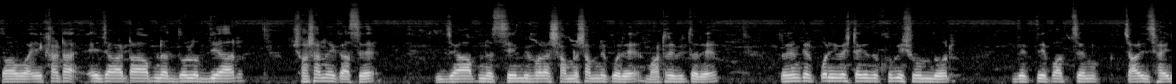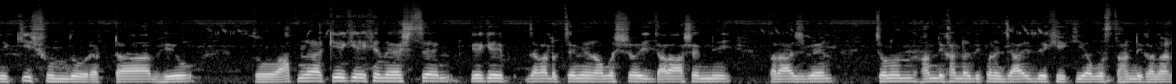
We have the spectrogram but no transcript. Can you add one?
তো এখানটা এই জায়গাটা আপনার দৌলতদিয়ার শ্মশানের কাছে, যা আপনার সিএমবি পাড়ার সামনাসামনি করে, মাঠের ভিতরে। তো এখানকার পরিবেশটা কিন্তু খুবই সুন্দর। দেখতে পাচ্ছেন চারি সাইডে কি সুন্দর একটা ভিউ তো আপনারা কে কে এখানে এসছেন কে কে জায়গাটা চেনেন অবশ্যই যারা আসেননি তারা আসবেন। চলুন হান্ডিখানার দিক মানে যাই দেখি কি অবস্থা হান্ডিখানার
